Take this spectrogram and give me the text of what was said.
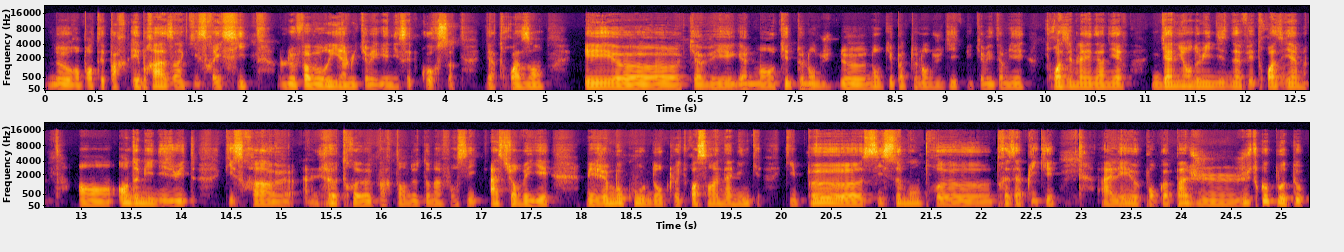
de, remporté par Ebraz, hein, qui sera ici le favori, lui qui avait gagné cette course il y a trois ans et euh, qui avait également, qui est tenant du, euh, non, qui est pas tenant du titre, mais qui avait terminé troisième l'année dernière, gagnant en 2019 et troisième en, en 2018, qui sera euh, l'autre partant de Thomas Fourcy à surveiller. Mais j'aime beaucoup donc le 301 Link qui peut, s'il se montre très appliqué, aller pourquoi pas jusqu'au poteau.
